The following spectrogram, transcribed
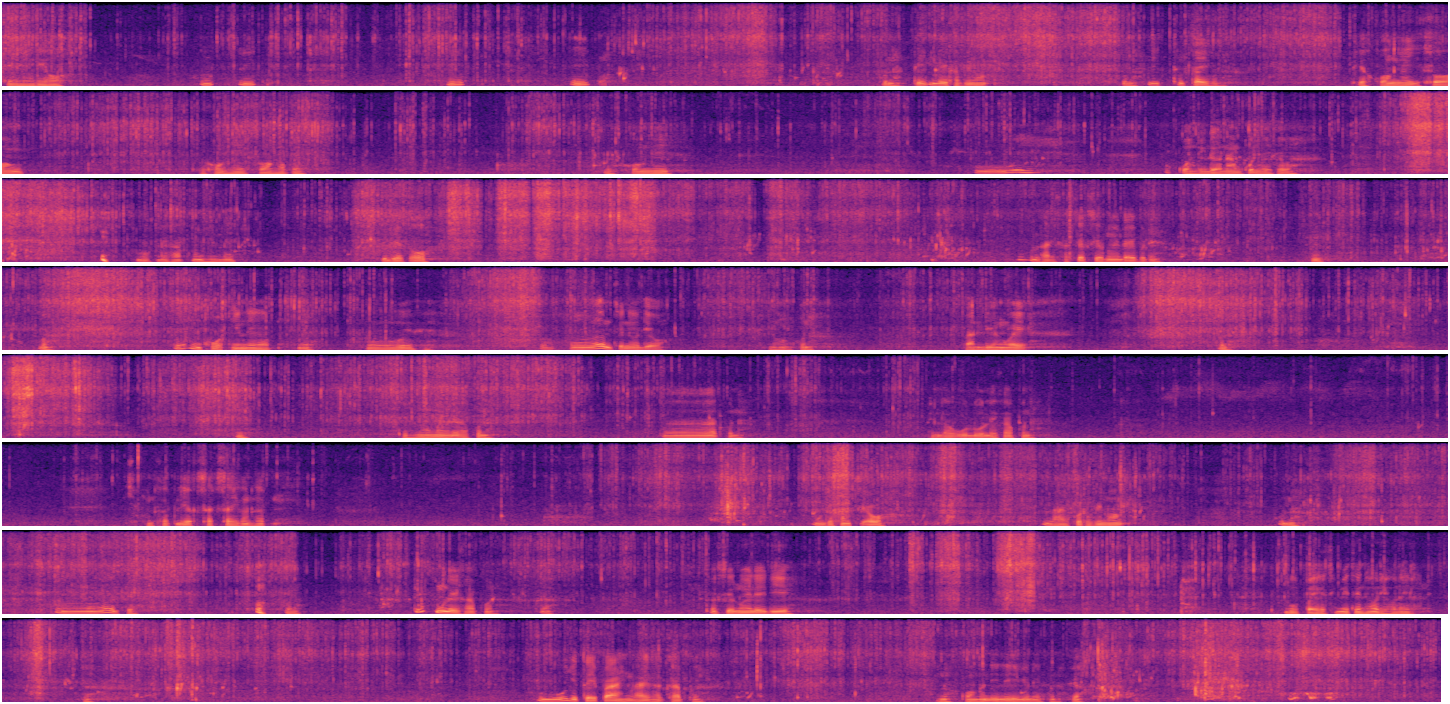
เจ๊เดียวอึ๊บอึ๊บอึ๊บอึ๊บ คุณน่ะเต็มเลยครับพี่น้องคุณน่ะนี่ทั้งใจคุณน่ะเพียกของใหญ่อีกสองเพียกของใหญ่อีกสองครับเลยเพียกของใหญ่โอ้ยกวนถึงเดือน้ำคุณไว้ใช่ปะบุกเลยครับไม่เห็นเลยคือเด็กโอา หลคักจักเสียวหน่วยใดบ่เนี่ยหึบ่เอ๊ะมันโขดหินเลยครับนี่โอ้ยเออมันจะเนื้อเดียวน้องคนน่ะปานเลี้ยงไว้ถึงน้องใหม่เลยครับคุณน่ะเปิดคุณน่ะเป็นเล่าอุลุเลยครับคุณน่ะเก็บมั นครับเรียกสัดใส่ก่อนครับมันจะข้างเขียวลายกดพี่น้องคุณนะเอเดี๋ยวโอ้คุณน่ะเต็มเลยครับผมอะถ้าเสือหน่วยได้ดีดูดไปก็ที่มีเทนเท่าเดียวเลยล่ะ โอ้ยอยู่เตะปลาอย่างไรครับครับเนาะกองกันอีหลีอยู่นี่คนเพียง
